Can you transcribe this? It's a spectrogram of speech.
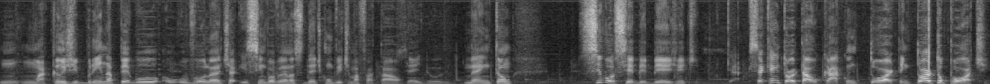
um, uma canjibrina pegou o, o, volante e se envolveu no acidente com vítima fatal. Sem dúvida. Né? Então, se você beber, gente, você quer entortar o caco? Entorta, entorta o pote.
